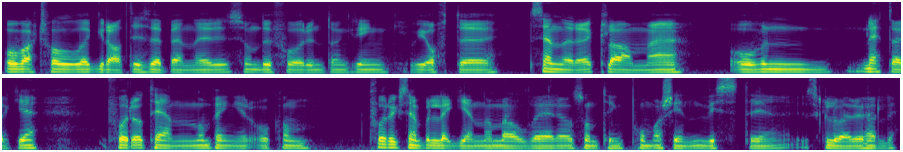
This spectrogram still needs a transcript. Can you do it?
Og i hvert fall gratis VPN-er som du får rundt omkring. Vi ofte sender reklame over nettverket for å tjene noen penger, og kan f.eks. legge gjennom malware og sånne ting på maskinen hvis det skulle være uheldig.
